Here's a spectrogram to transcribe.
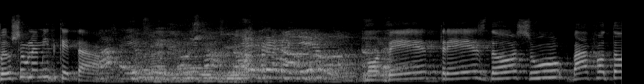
Apropeu-se una miqueta. Molt bé, 3, 2, 1, va, foto.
